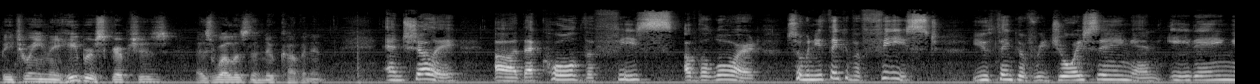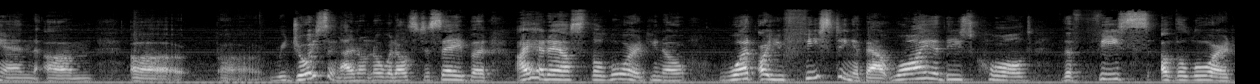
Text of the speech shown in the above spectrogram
between the Hebrew scriptures as well as the New Covenant. And Shelley, uh, that called the feasts of the Lord. So when you think of a feast, you think of rejoicing and eating and um, uh, uh, rejoicing. I don't know what else to say, but I had asked the Lord, you know, what are you feasting about? Why are these called the feasts of the Lord?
